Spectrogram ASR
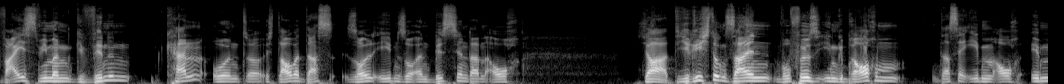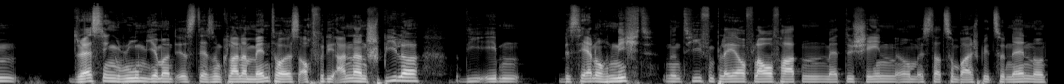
weiß, wie man gewinnen kann und äh, ich glaube, das soll eben so ein bisschen dann auch ja, die Richtung sein, wofür sie ihn gebrauchen, dass er eben auch im Dressing Room jemand ist, der so ein kleiner Mentor ist, auch für die anderen Spieler, die eben bisher noch nicht einen tiefen Playoff-Lauf hatten. Matt Duchesne ähm, ist da zum Beispiel zu nennen. Und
